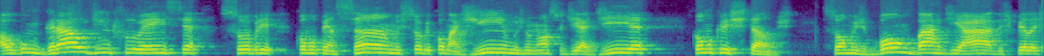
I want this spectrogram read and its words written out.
algum grau de influência sobre como pensamos, sobre como agimos no nosso dia a dia como cristãos. Somos bombardeados pelas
